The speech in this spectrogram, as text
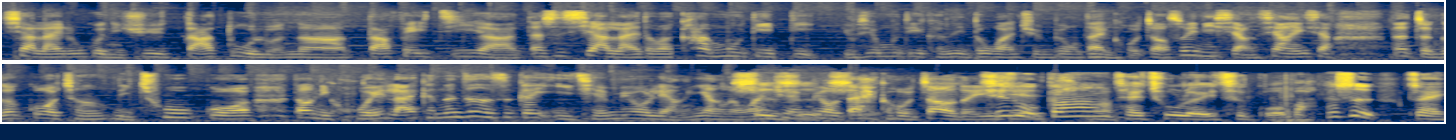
下来，如果你去搭渡轮啊、搭飞机啊，但是下来的话，看目的地，有些目的可能你都完全不用戴口罩，所以你想象一下，那整个过程，你出国到你回来，可能真的是跟以前没有两样了，完全没有戴口罩的一些其实我刚刚才出了一次国吧，但是在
